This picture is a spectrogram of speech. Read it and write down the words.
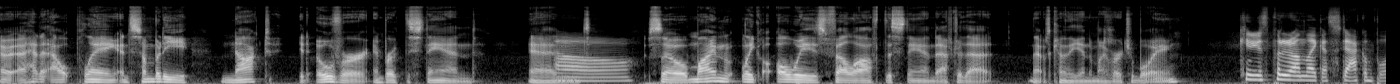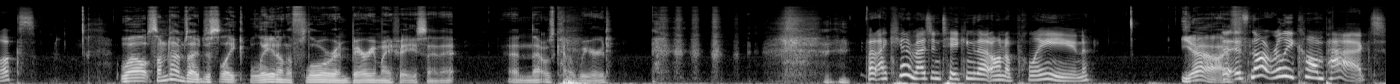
I I had it out playing and somebody knocked it over and broke the stand. And Oh, so mine like always fell off the stand after that. That was kind of the end of my Virtual Boying. can you just put it on like a stack of books? Well, sometimes I just like lay it on the floor and bury my face in it, and that was kind of weird. But I can't imagine taking that on a plane. Yeah, I've, It's not really compact.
